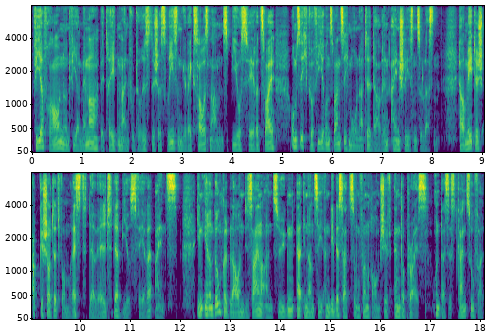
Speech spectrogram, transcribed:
Vier Frauen und vier Männer betreten ein futuristisches Riesengewächshaus namens Biosphäre 2, um sich für 24 Monate darin einschließen zu lassen. Hermetisch abgeschottet vom Rest der Welt der Biosphäre 1. In ihren dunkelblauen Designeranzügen erinnern sie an die Besatzung von Raumschiff Enterprise. Und das ist kein Zufall.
